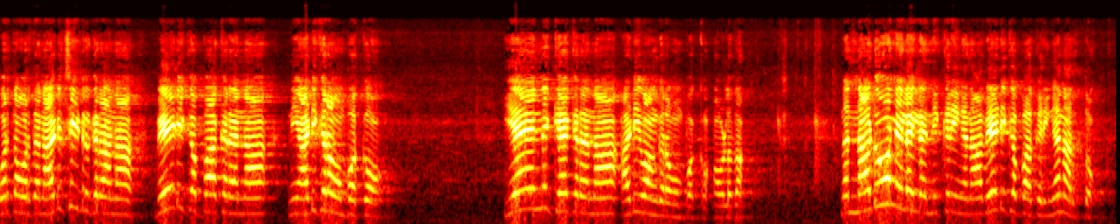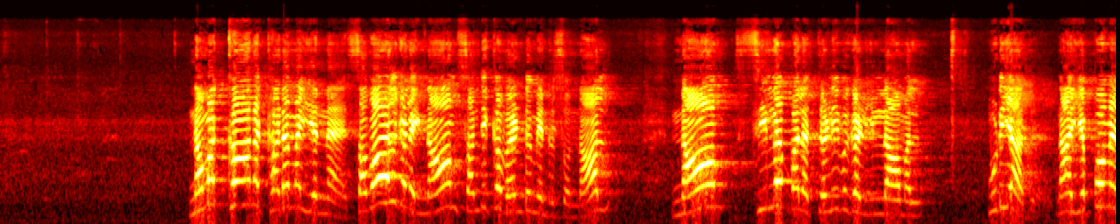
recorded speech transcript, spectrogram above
ஒருத்தன் ஒருத்தன் அடிச்சிட்டு இருக்கிறானா வேடிக்கை பாக்குறனா நீ அடிக்கிறவன் பக்கம். ஏன்னு கேக்குறனா அடி வாங்குறவன் பக்கம் அவ்வளவுதான். இந்த நடுநிலையில நிக்கிறீங்க நான் வேடிக்கை பாக்குறீங்கன்னு அர்த்தம். நமக்கான கடமை என்ன? சவால்களை நாம் சந்திக்க வேண்டும் என்று சொன்னால் நாம் சில பல தெளிவுகள் இல்லாமல் முடியாது. நான் எப்பவுமே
